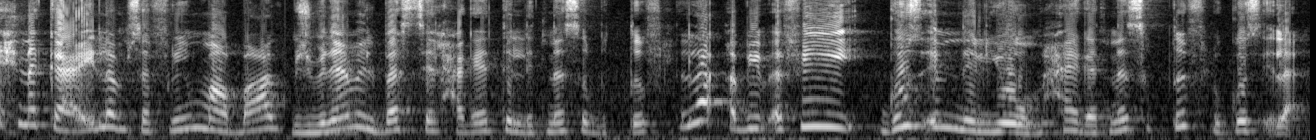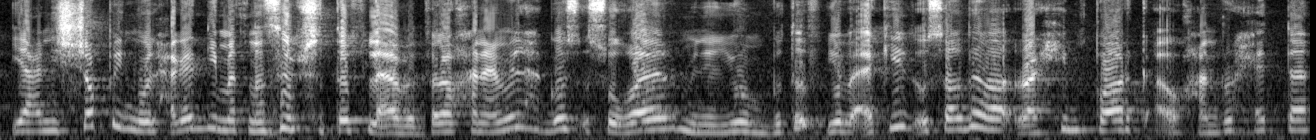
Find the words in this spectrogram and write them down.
إحنا كعيلة مسافرين مع بعض مش بنعمل بس الحاجات اللي تناسب الطفل لا بيبقى في جزء من اليوم حاجة تناسب طفل وجزء لا. يعني ال shopping والحاجات دي ما تناسبش الطفل ابدا. فلو هنعملها جزء صغير من اليوم بطفل يبقى أكيد قصادها رايحين park أو هنروح حتة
